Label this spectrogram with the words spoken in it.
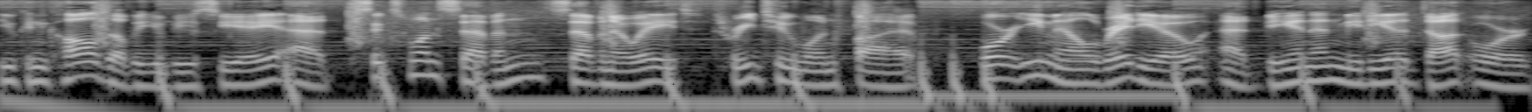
you can call WBCA at 617 708 3215 or email radio at bnnmedia.org.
